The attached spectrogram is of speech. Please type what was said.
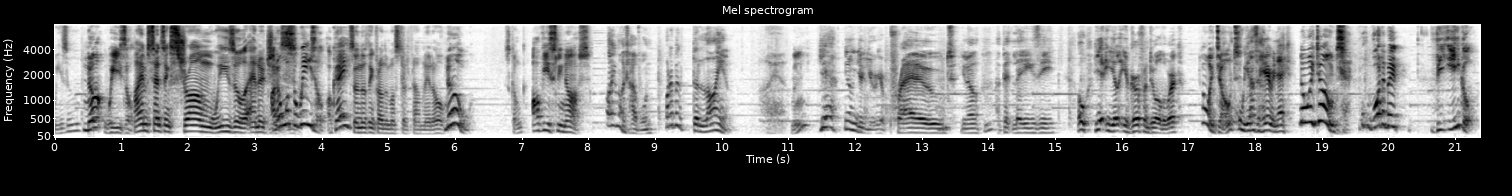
Weasel? Not weasel. I am sensing strong weasel energy. I don't want the weasel, okay? So nothing from the mustelid family at all? no. Skunk? Obviously not. I might have one. What about the lion? Lion. Really? Yeah, you know, you're, you're, you're proud, you know, a bit lazy. Oh, yeah, you let your girlfriend do all the work. No, I don't. Oh, he has a hairy neck. No, I don't. What about the eagle?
